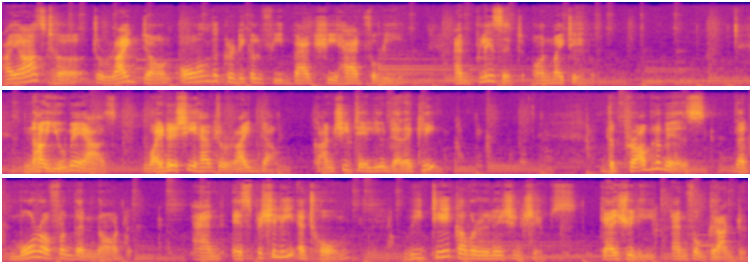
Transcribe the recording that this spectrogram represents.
I asked her to write down all the critical feedback she had for me and place it on my table. Now you may ask, why does she have to write down? Can't she tell you directly? The problem is that more often than not, and especially at home, we take our relationships casually and for granted.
